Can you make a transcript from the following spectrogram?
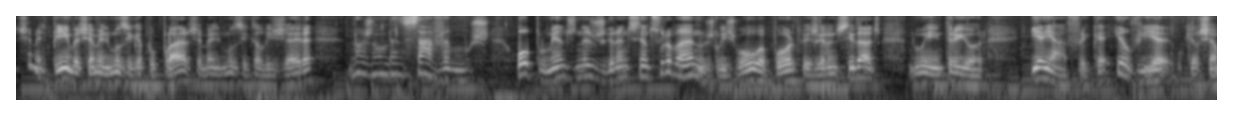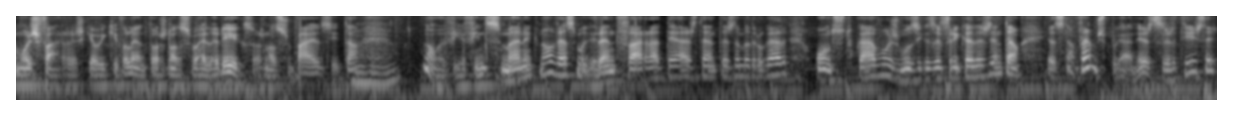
Chamem-lhe pimba, chamem-lhe música popular, chamem-lhe música ligeira, nós não dançávamos. Ou pelo menos nos grandes centros urbanos, Lisboa, Porto e as grandes cidades, no interior. E em África eu via o que eles chamam as farras, que é o equivalente aos nossos bailaricos, aos nossos bailes e tal. Uhum. Não havia fim de semana em que não houvesse uma grande farra até às tantas da madrugada, onde se tocavam as músicas africanas de então. Eu disse, não, vamos pegar nestes artistas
